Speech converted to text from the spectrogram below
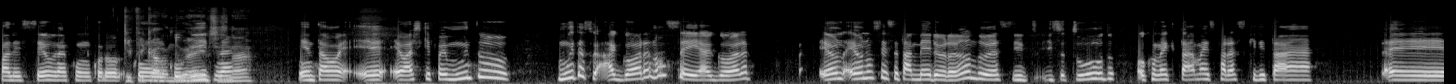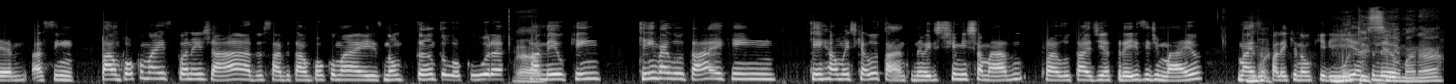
faleceu, né? Com, coro- Que com Covid, doentes, né? né? Então, é- eu acho que foi muito. Muitas coisas. Agora, não sei. Agora, eu, eu não sei se tá melhorando esse, isso tudo, ou como é que tá, mas parece que ele tá. é, assim. Tá um pouco mais planejado, sabe? Tá um pouco mais. Não tanto loucura. É. Tá meio quem, quem vai lutar e quem, quem realmente quer lutar, entendeu? Eles tinham me chamado pra lutar dia 13 de maio, mas Mu- eu falei que não queria, Muito em entendeu? cima, né?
